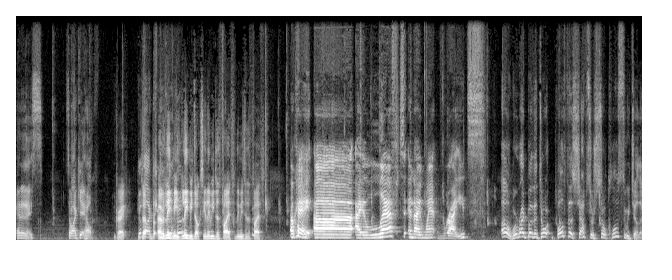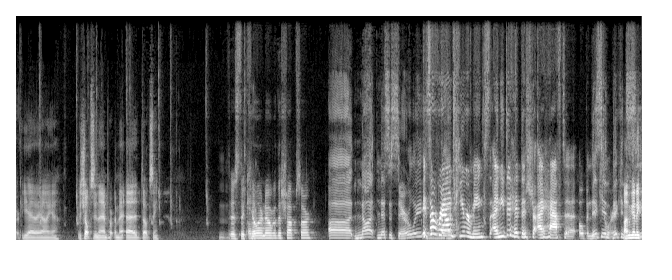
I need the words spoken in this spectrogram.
and an ace. So I can't help. Great. Good Do- luck. uh, leave me. Leave me, Doxy. Leave me to the five. Leave me to the five. Okay, uh, I left and I went right. Oh, we're right by the door. Both the shops are so close to each other. Yeah, they are. Yeah. The shop's in there, uh, Doxy. Does the killer know where the shops are? Uh, not necessarily. It's around here, Minx. I need to hit this. Sh- I have to open this can. door. I'm gonna. I'm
